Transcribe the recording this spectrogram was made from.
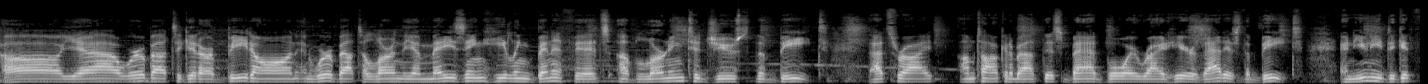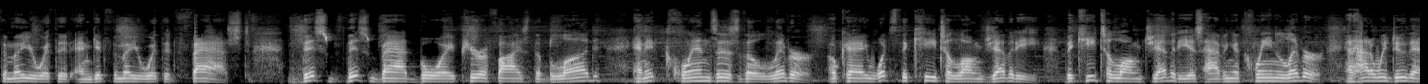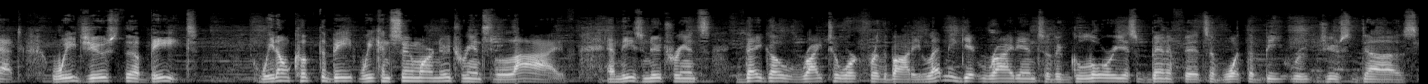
Oh, yeah, we're about to get our beat on and we're about to learn the amazing healing benefits of learning to juice the beet. That's right, I'm talking about this bad boy right here. That is the beet. And you need to get familiar with it and get familiar with it fast. This, this bad boy purifies the blood and it cleanses the liver. Okay, what's the key to longevity? The key to longevity is having a clean liver. And how do we do that? We juice the beet. We don't cook the beet, we consume our nutrients live. And these nutrients, they go right to work for the body. Let me get right into the glorious benefits of what the beetroot juice does.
